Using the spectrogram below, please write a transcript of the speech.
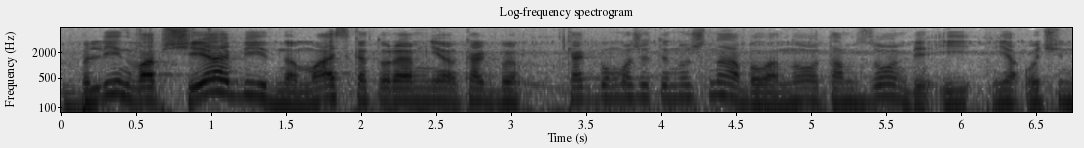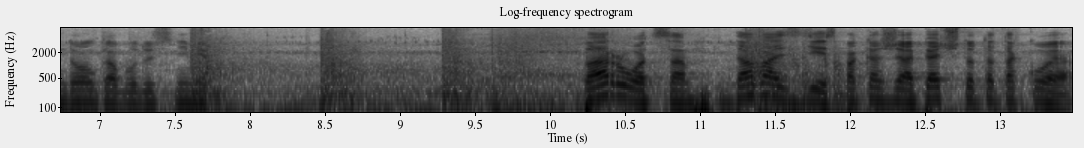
Блин, вообще обидно. Мазь, которая мне как бы... Как бы, может, и нужна была, но там зомби, и я очень долго буду с ними бороться. Давай здесь, покажи. Опять что-то такое.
